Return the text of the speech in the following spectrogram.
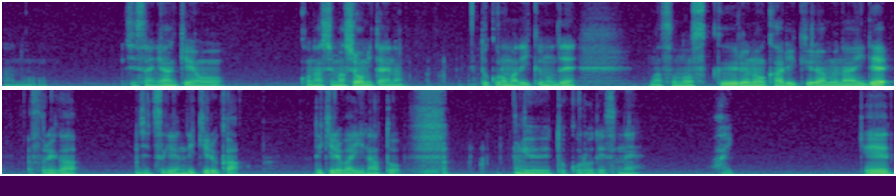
あの実際に案件をこなしましょうみたいなところまで行くので、まあ、そのスクールのカリキュラム内でそれが実現できるかできればいいなというところですね。はい、えー、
